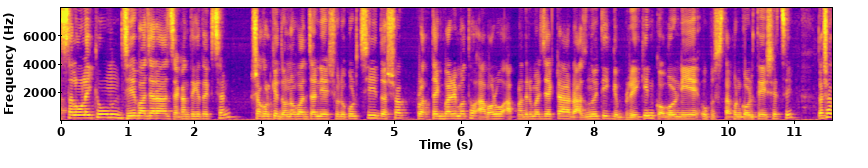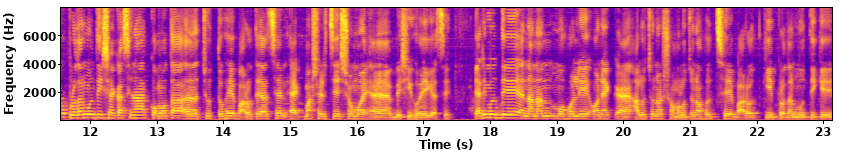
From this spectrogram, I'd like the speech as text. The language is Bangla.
আসসালামু আলাইকুম, যে বাজারা যেখান থেকে দেখছেন, সকলকে ধন্যবাদ জানিয়ে শুরু করছি। দর্শক, প্রত্যেকবারের মতো আবারও আপনাদের মাঝে একটা রাজনৈতিক ব্রেক ইন খবর নিয়ে উপস্থাপন করতে এসেছি। দর্শক, প্রধানমন্ত্রী শেখ হাসিনা ক্ষমতা চ্যুত হয়ে ভারতে আছেন। এক মাসের চেয়ে সময় বেশি হয়ে গেছে। এরই মধ্যে নানান মহলে অনেক আলোচনা, সমালোচনা হচ্ছে। ভারত কি প্রধানমন্ত্রীকে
